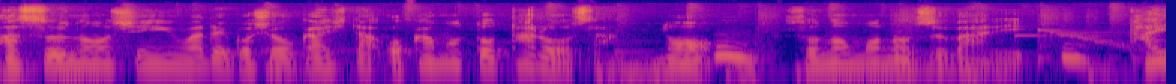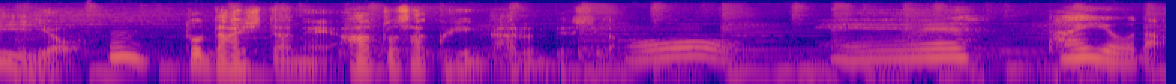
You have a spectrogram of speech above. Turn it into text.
明日の神話でご紹介した岡本太郎さんのうん。そのものズバリ太陽うん。と題したねアート作品があるんですよ。へえ太陽だ。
